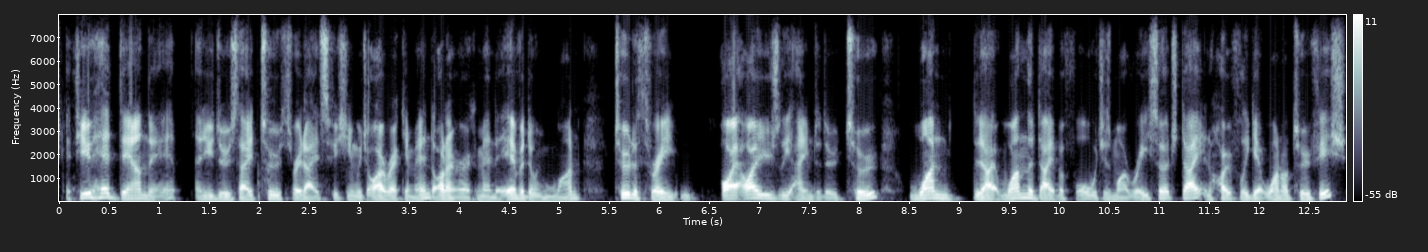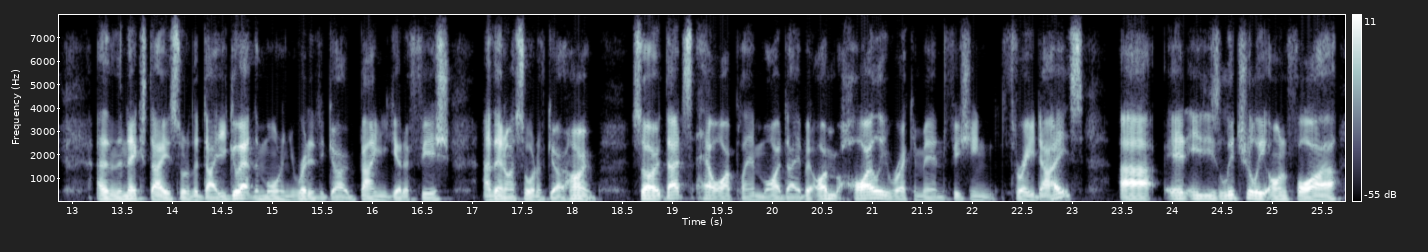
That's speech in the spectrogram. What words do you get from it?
if you head down there and you do say two, three days fishing, which I recommend, I don't recommend ever doing one, two to three. I, I usually aim to do two, one day, one the day before, which is my research day, and hopefully get one or two fish. And then the next day is sort of the day you go out in the morning, you're ready to go, bang, you get a fish, and then I sort of go home. So that's how I plan my day. But I highly recommend fishing three days. Uh, it, it is literally on fire.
